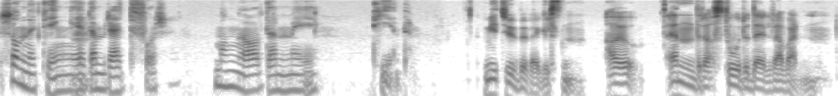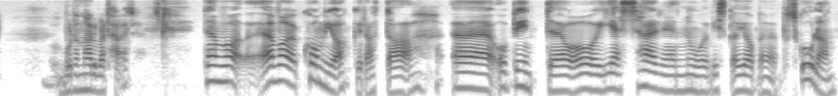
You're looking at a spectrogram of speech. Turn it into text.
Sånne ting er de redd for. Mange av dem i tiende. Metoo-bevegelsen har jo endra store deler av verden. Hvordan har det vært her? Den var, jeg var, kom jo akkurat da eh, og begynte å Yes, her er noe vi skal jobbe med på skolene.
